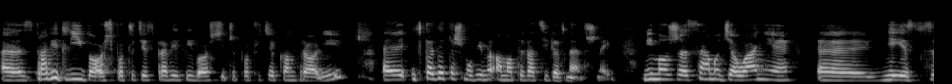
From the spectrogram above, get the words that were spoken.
e, sprawiedliwość, poczucie sprawiedliwości czy poczucie kontroli e, i wtedy też mówimy o motywacji wewnętrznej. Mimo, że samo działanie e, nie jest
